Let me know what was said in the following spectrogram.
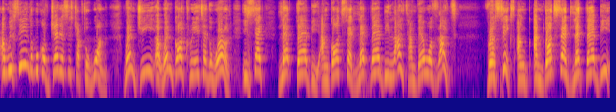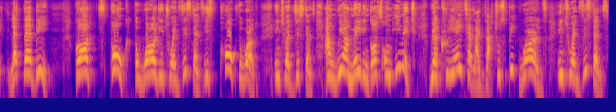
And we see in the book of Genesis, chapter 1, when, G, uh, when God created the world, He said, Let there be. And God said, Let there be light. And there was light. Verse 6 and, and God said, Let there be, let there be. God spoke the world into existence. He spoke the world into existence. And we are made in God's own image. We are created like that to speak words into existence.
